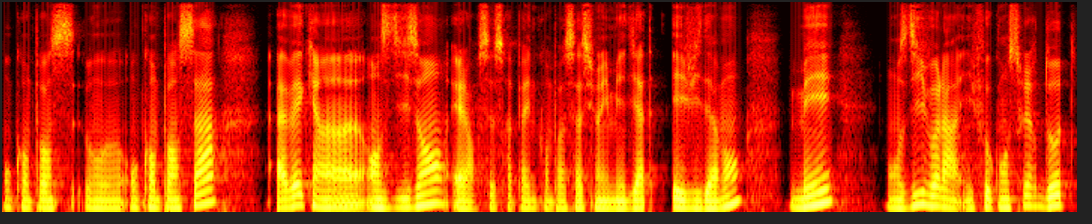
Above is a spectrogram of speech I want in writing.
on compense on, on compense ça avec un en se disant et alors ce serait pas une compensation immédiate évidemment, mais on se dit voilà il faut construire d'autres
